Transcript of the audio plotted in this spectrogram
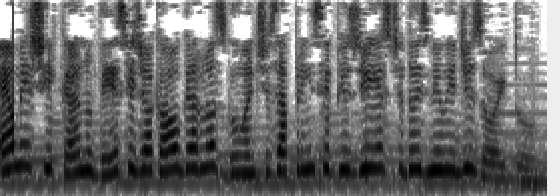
É o mexicano decidiu colgar los guantes a princípios de este 2018.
